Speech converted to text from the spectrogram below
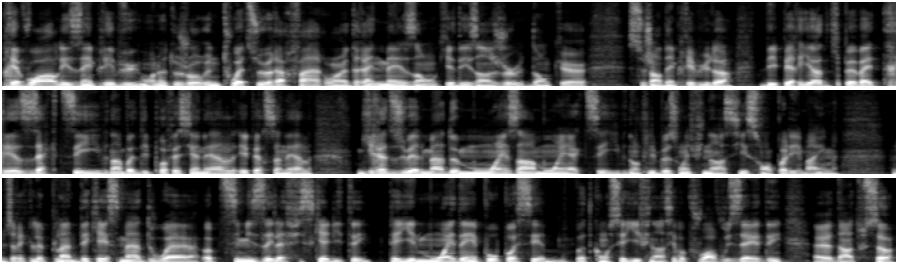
prévoir les imprévus. On a toujours une toiture à refaire ou un drain de maison qui a des enjeux, donc euh, ce genre d'imprévus-là. Des périodes qui peuvent être très actives dans votre vie professionnelle et personnelle, graduellement de moins en moins actives, donc les besoins financiers ne seront pas les mêmes. Je dirais que le plan de décaissement doit optimiser la fiscalité, payer le moins d'impôts possible. Votre conseiller financier va pouvoir vous aider euh, dans tout ça.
